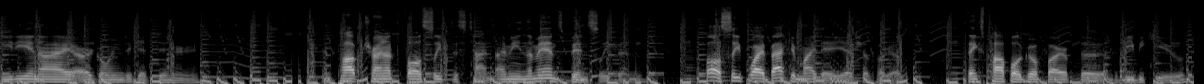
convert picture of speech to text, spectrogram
Dee and I are going to get dinner. Pop, try not to fall asleep this time. I mean, the man's been sleeping. Fall asleep, why? Back in my day. Yeah, shut the fuck up. Thanks, Pop. I'll go fire up the, the BBQ.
